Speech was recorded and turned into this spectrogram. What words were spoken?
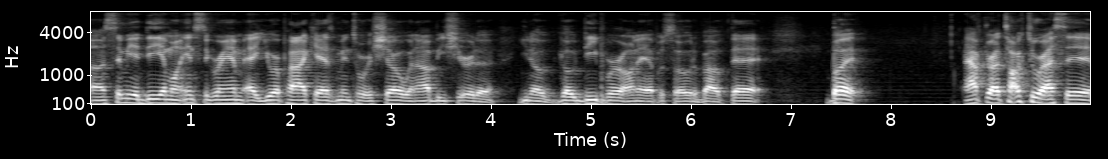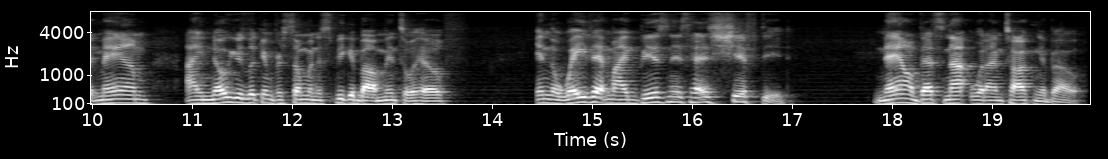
uh, send me a dm on instagram at your podcast mentor show and i'll be sure to you know go deeper on the episode about that but after i talked to her i said ma'am i know you're looking for someone to speak about mental health in the way that my business has shifted, now that's not what I'm talking about.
